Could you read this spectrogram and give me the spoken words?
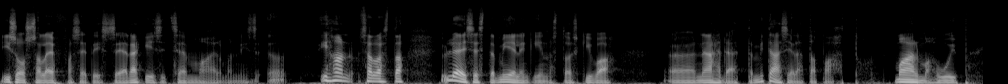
isossa leffasetissä ja näkisit sen maailman, niin se, ihan sellaista yleisestä mielenkiinnosta olisi kiva nähdä, että mitä siellä tapahtuu. Maailma huipulla.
